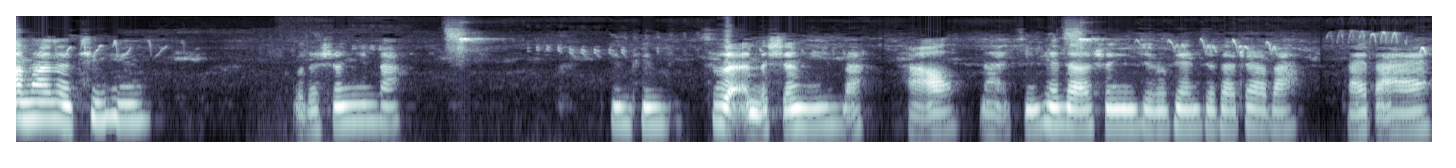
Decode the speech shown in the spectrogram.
慢慢的听听我的声音吧，听听自然的声音吧。好，那今天的声音纪录片就到这儿吧，拜拜。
